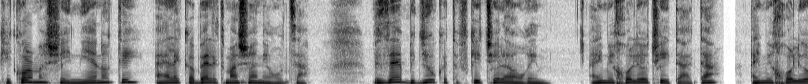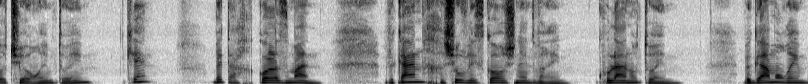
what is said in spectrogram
כי כל מה שעניין אותי היה לקבל את מה שאני רוצה. וזה בדיוק התפקיד של ההורים. האם יכול להיות שהיא טעתה? האם יכול להיות שהורים טועים? כן, בטח, כל הזמן. וכאן חשוב לזכור שני דברים. כולנו טועים. וגם הורים.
